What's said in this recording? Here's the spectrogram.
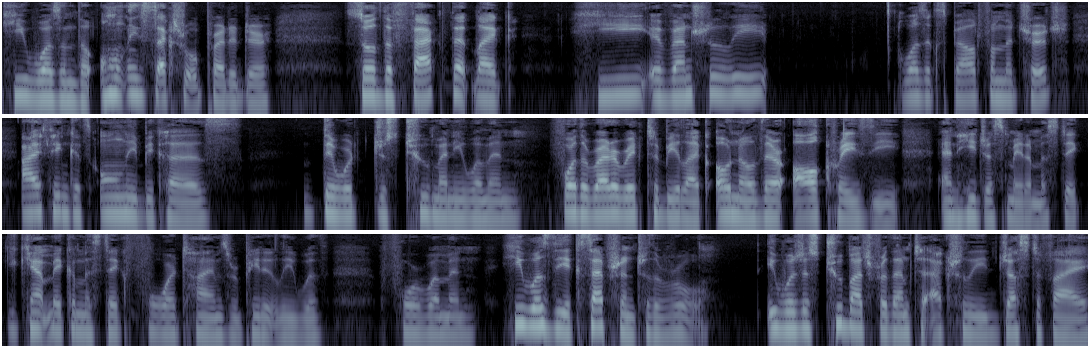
he wasn't the only sexual predator. So the fact that like he eventually was expelled from the church, I think it's only because there were just too many women for the rhetoric to be like, oh no, they're all crazy and he just made a mistake. You can't make a mistake four times repeatedly with four women. He was the exception to the rule. It was just too much for them to actually justify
